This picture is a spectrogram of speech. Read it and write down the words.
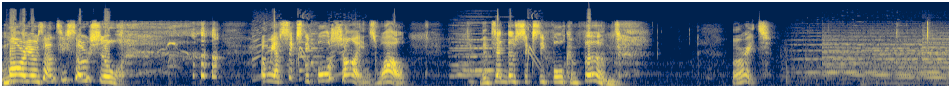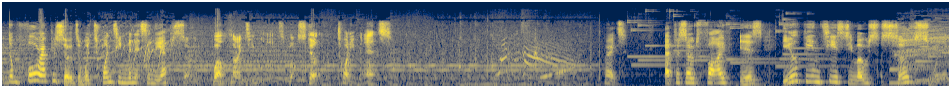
Mario's antisocial. and we have 64 shines. Wow. Nintendo 64 confirmed. Alright. We've done four episodes and we're 20 minutes in the episode. Well, 19 minutes, but still, 20 minutes. Right. Episode 5 is Il Piantissimo's Surf Swim.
